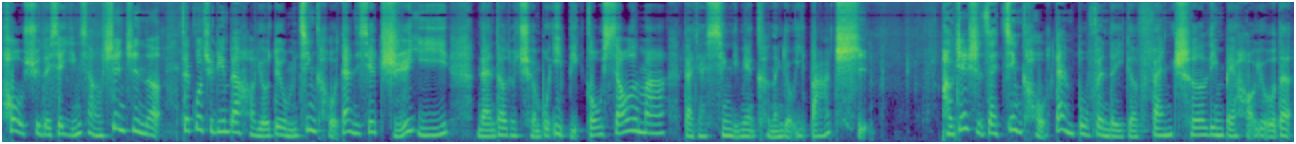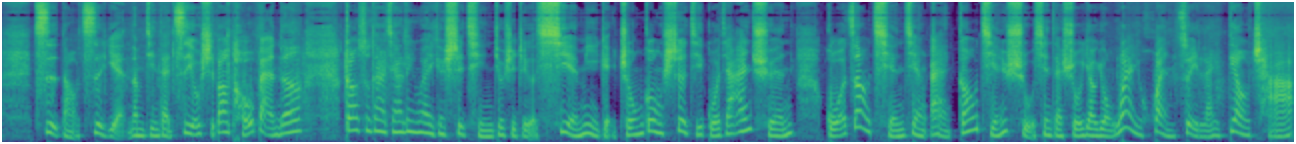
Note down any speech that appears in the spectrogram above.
后续的一些影响，甚至呢，在过去另一半好友对我们进口蛋的一些质疑，难道就全部一笔勾销了吗？大家心里面可能有一把尺。好，这是在进口蛋部分的一个翻车，林北好油的自导自演。那么，今在《自由时报》头版呢，告诉大家另外一个事情，就是这个泄密给中共涉及国家安全、国造潜舰案，高检署现在说要用外患罪来调查。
